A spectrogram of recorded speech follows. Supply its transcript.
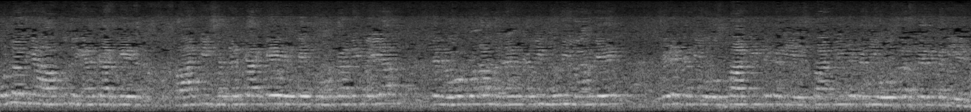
ਉਹਨਾਂ ਦੀਆਂ ਆਪ ਧੁਨੀਆਂ ਕਰਕੇ ਪਾਰਟੀ ਛੱਡਣ ਕਰਕੇ ਇਹ ਚੋਣ ਕਰਨੀ ਪਈ ਆ। ਤੇ ਲੋਕ ਉਹਨਾਂ ਬੰਦਿਆਂ ਨੂੰ ਕਦੀ ਮੂੰਹ ਨਹੀਂ ਲਾਉਣਗੇ ਜਿਹੜੇ ਕਦੀ ਉਸ ਪਾਰਟੀ ਤੇ, ਕਦੀ ਇਸ ਪਾਰਟੀ ਤੇ, ਕਦੀ ਉਸ ਰਸਤੇ ਤੇ, ਕਦੀ ਇਹ।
